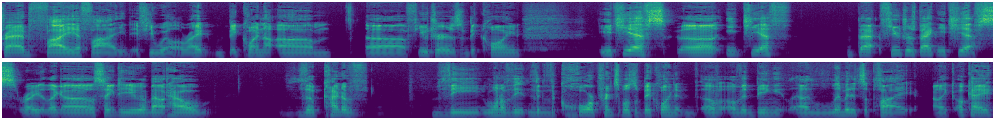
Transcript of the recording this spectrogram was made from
tradfiified if you will right bitcoin um uh futures bitcoin etfs uh etf back futures back etfs right like uh, i was saying to you about how the kind of the one of the, the, the core principles of bitcoin of, of it being a limited supply like okay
